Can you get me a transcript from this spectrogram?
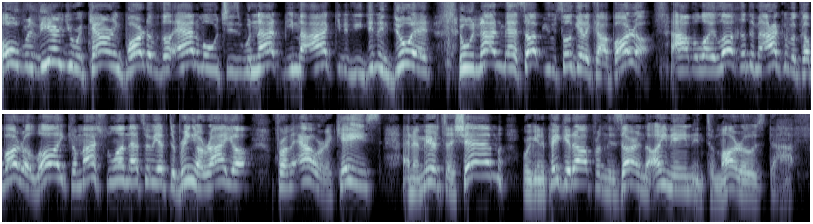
Over there, you were carrying part of the animal, which is would not be ma'akiv if you didn't do it. It would not mess up. You would still get a kapara. That's why we have to bring a raya from our case. And Amir Hashem, we're going to pick it up from the Zar and the Einin in tomorrow's daf.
